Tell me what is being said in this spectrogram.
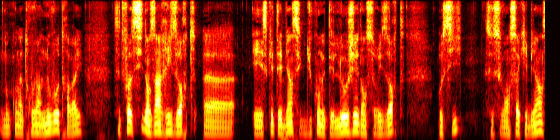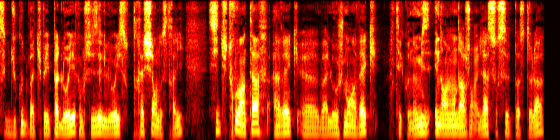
Donc on a trouvé un nouveau travail, cette fois-ci dans un resort. et ce qui était bien, c'est que du coup, on était logé dans ce resort aussi. C'est souvent ça qui est bien, c'est que du coup, bah, tu payes pas de loyer, comme je te disais, les loyers sont très chers en Australie. Si tu trouves un taf avec bah, logement avec, t'économises énormément d'argent. Et là, sur ce poste-là,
